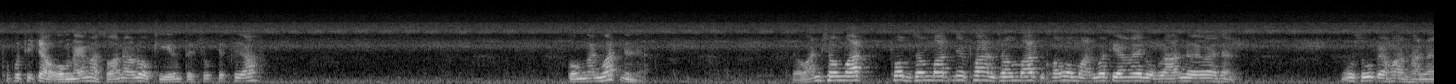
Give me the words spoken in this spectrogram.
พระพุทธเจ้าองค์ไหนมาสอนเอาโลกกีมันเป็นสุขจะเพื่อโกงกันวัดนี่แหละสวรรค์สมบัติพรหมสมบัตินิพพานสมบัติของประมาณว่าเทียงให้ลูกหลานเลยว่าสันมูสูไปหอดหันนะ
